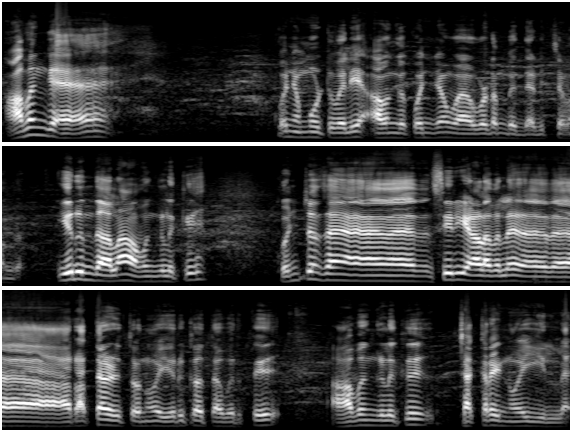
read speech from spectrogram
அவங்க கொஞ்சம் மூட்டு வலி அவங்க கொஞ்சம் வ- உடம்பு தடித்தவங்க இருந்தாலும் அவங்களுக்கு கொஞ்சம் ச- சிறிய அளவில் ரத்த அழுத்த நோய் இருக்க தவிர்த்து அவங்களுக்கு சர்க்கரை நோய் இல்லை.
